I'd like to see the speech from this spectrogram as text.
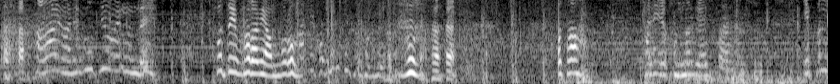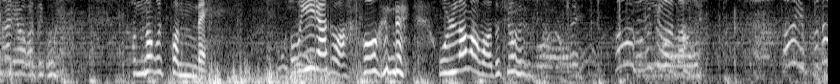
바람이 많이 불어 시원했는데 갑자기 바람이 안 불어. 그래서 다리를 건너기로 했어요. 예쁜 날이어가지고 건너고 싶었는데 오히려 좋아. 어 근데 올라만 와도 시원해졌어. 아 너무 시원하다. 아 예쁘다.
